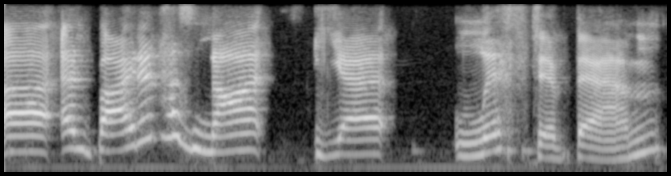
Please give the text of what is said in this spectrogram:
Uh, and Biden has not yet lifted them.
